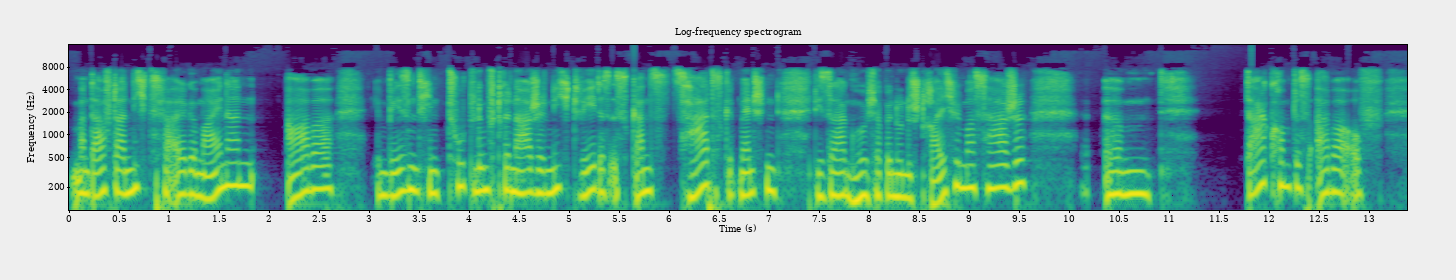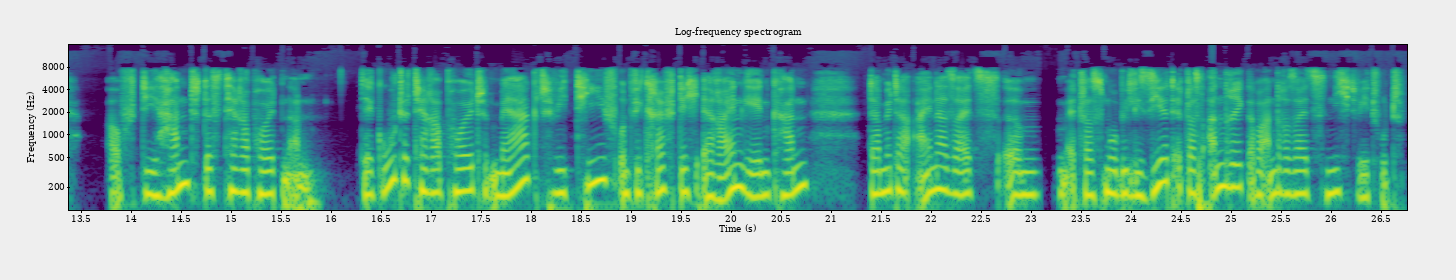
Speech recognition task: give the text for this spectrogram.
man darf da nichts verallgemeinern, aber im Wesentlichen tut Lymphdrainage nicht weh. Das ist ganz zart. Es gibt Menschen, die sagen, oh, ich habe ja nur eine Streichelmassage. Ähm, da kommt es aber auf, auf die Hand des Therapeuten an. Der gute Therapeut merkt, wie tief und wie kräftig er reingehen kann, damit er einerseits ähm, etwas mobilisiert, etwas anregt, aber andererseits nicht wehtut.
